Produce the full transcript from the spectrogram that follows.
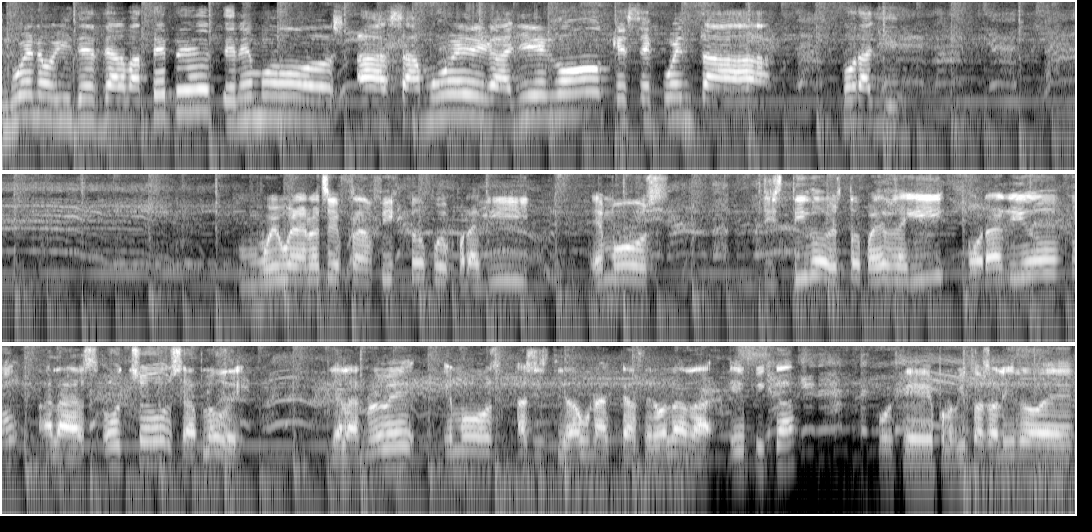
Bueno, y desde Albacete tenemos a Samuel Gallego que se cuenta por allí. Muy buenas noches, Francisco. Pues por aquí hemos asistido, esto parece aquí horario, a las 8 se aplaude. Y a las 9 hemos asistido a una cacerolada épica, porque por lo visto ha salido el,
